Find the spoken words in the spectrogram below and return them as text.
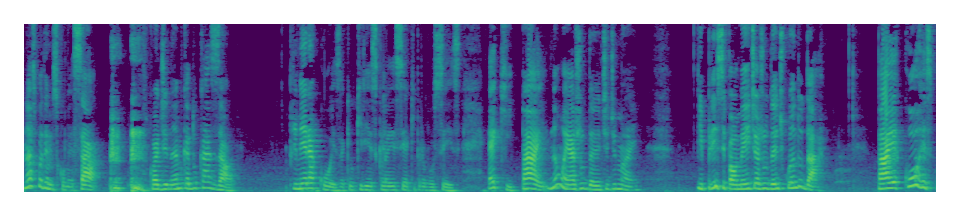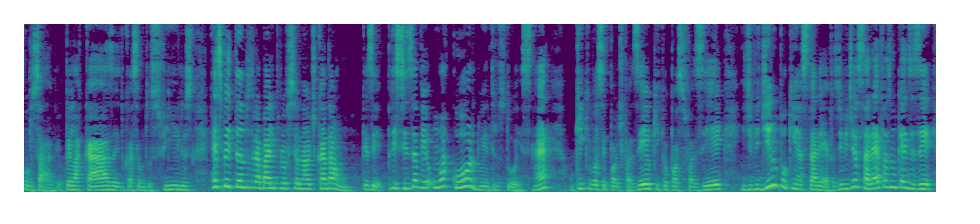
Nós podemos começar com a dinâmica do casal. Primeira coisa que eu queria esclarecer aqui para vocês é que pai não é ajudante de mãe. E principalmente ajudante quando dá. Pai é corresponsável pela casa, a educação dos filhos, respeitando o trabalho profissional de cada um. Quer dizer, precisa haver um acordo entre os dois, né? O que, que você pode fazer, o que, que eu posso fazer, e dividir um pouquinho as tarefas. Dividir as tarefas não quer dizer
